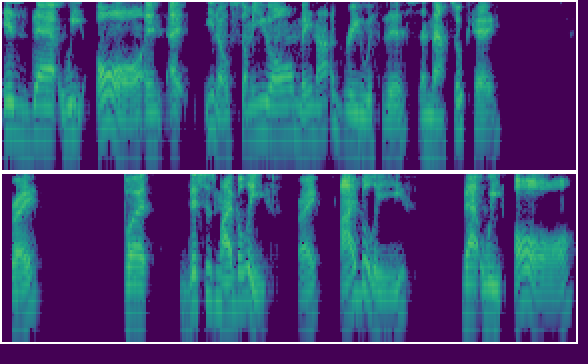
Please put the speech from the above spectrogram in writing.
is that we all, and uh, you know, some of you all may not agree with this, and that's okay, right? But this is my belief, right? I believe that we all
